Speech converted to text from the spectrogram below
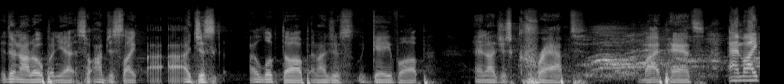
they're not open yet. So I'm just like, I, I just, I looked up and I just gave up, and I just crapped my pants, and like,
